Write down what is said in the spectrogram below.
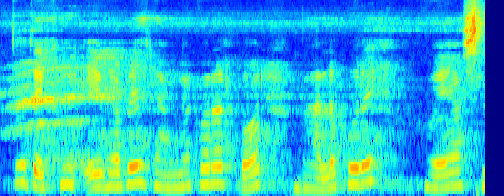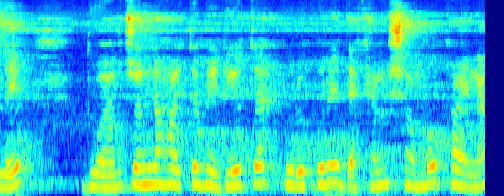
তো দেখুন, এইভাবে রান্না করার পর ভালো করে হয়ে আসলে ধোয়ার জন্য হয়তো ভিডিওটা পুরোপুরি দেখানো সম্ভব হয় না।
